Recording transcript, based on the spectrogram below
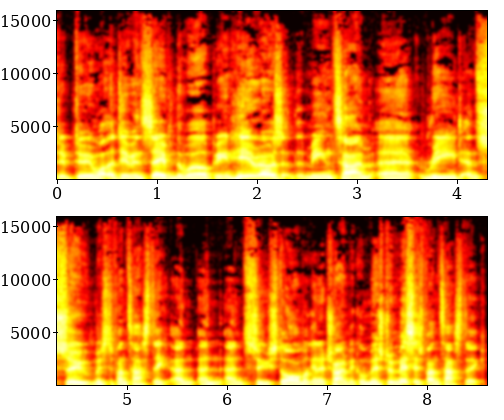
do, doing what they're doing, saving the world, being heroes. At the meantime, uh, Reed and Sue, Mr. Fantastic, and, and, and Sue Storm are going to try and become Mr. and Mrs. Fantastic,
